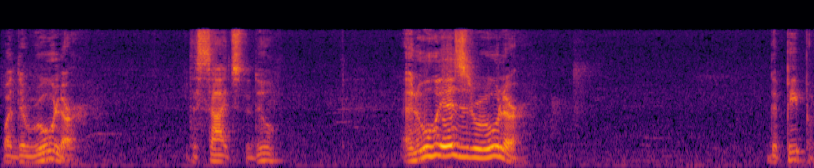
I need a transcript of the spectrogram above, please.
what the ruler decides to do. And who is the ruler? The people.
